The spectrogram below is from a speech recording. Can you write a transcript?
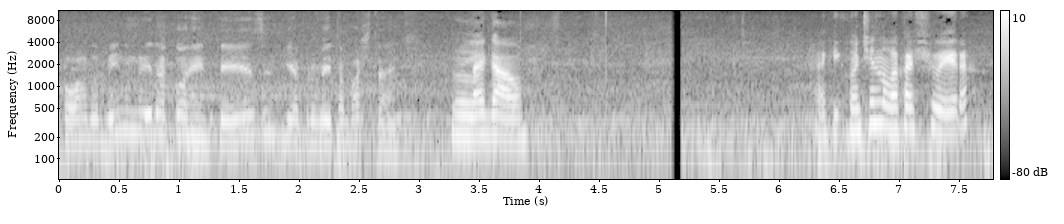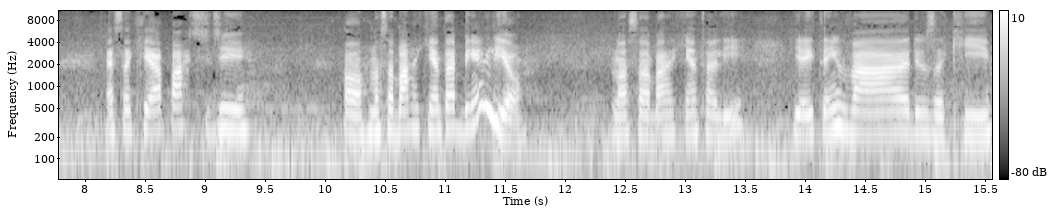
corda bem no meio da correnteza e aproveita bastante. Legal. Aqui continua a cachoeira. Essa aqui é a parte de... Ó, nossa barraquinha tá bem ali, ó. Nossa barraquinha tá ali. E aí tem vários aqui.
